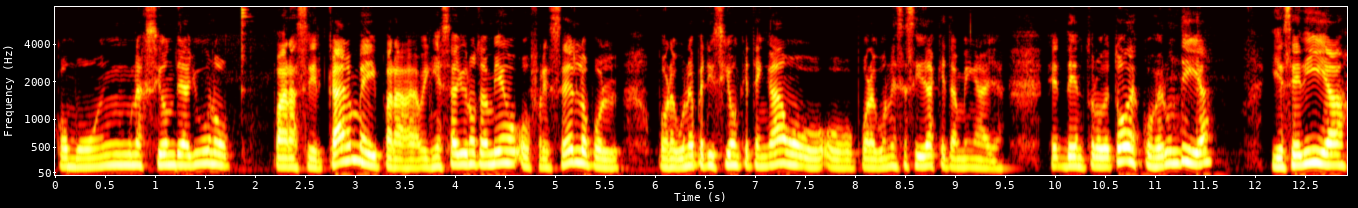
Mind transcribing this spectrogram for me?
como una acción de ayuno para acercarme y para en ese ayuno también ofrecerlo por, por alguna petición que tengamos o, o, por alguna necesidad que también haya. Eh, dentro de todo, escoger un día y ese día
